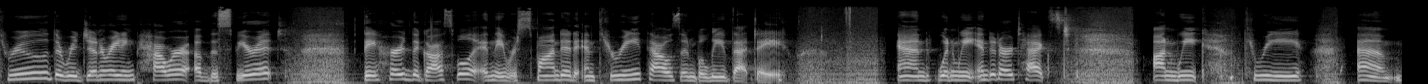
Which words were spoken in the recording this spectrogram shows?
through the regenerating power of the Spirit, they heard the gospel and they responded, and 3,000 believed that day. And when we ended our text on week three, um,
